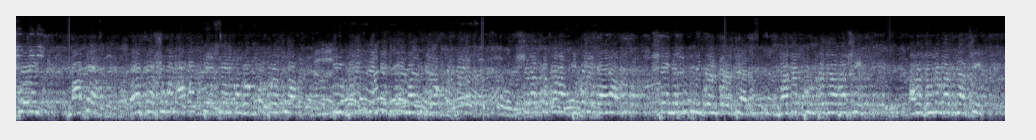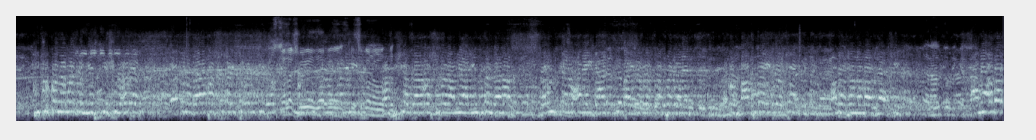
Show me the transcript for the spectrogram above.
সেই মাঠে ব্যবসার সময় আঘাত দিয়েছিলেন এবং রক্ত করেছিল তিনি বলেছিলেন যে যে মানুষের রক্ত সেটা কখনো বিফলে যায় না সেই নেতা তিনি গোল করেছেন মাধবপুর উপজেলাবাসী আমরা ধন্যবাদ জানাচ্ছি কিছুক্ষণ আমাদের মিষ্টি শুরু হবে এখানে বলছি খেলা শুরু হয়ে যাবে কিছুক্ষণের মধ্যে। আমি আবার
